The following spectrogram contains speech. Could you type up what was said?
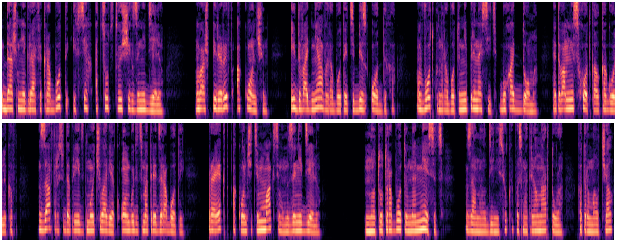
Дашь мне график работы и всех отсутствующих за неделю. Ваш перерыв окончен, и два дня вы работаете без отдыха. Водку на работу не приносить, бухать дома. Это вам не сходка алкоголиков. Завтра сюда приедет мой человек, он будет смотреть за работой. Проект окончите максимум за неделю. Но тут работы на месяц, заныл Денисюк и посмотрел на Артура который молчал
